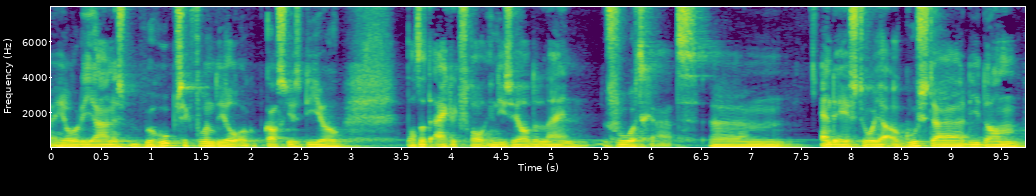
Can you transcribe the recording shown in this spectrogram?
Herodianus beroept zich voor een deel ook op Cassius Dio, dat het eigenlijk vooral in diezelfde lijn voortgaat. Um, en de Historia Augusta, die dan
